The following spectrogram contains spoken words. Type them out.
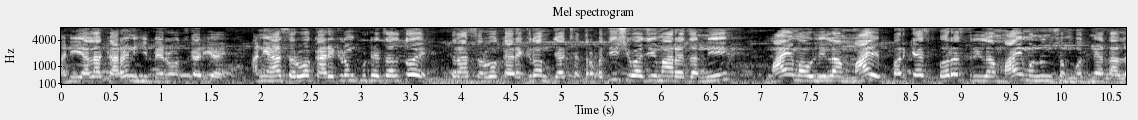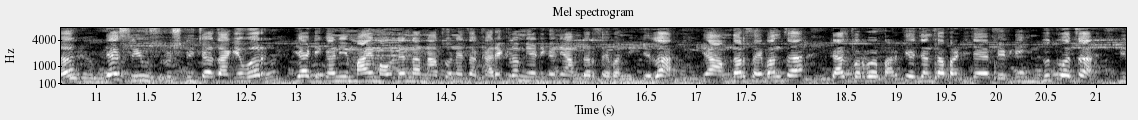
आणि याला कारण ही बेरोजगारी आहे. आणि हा सर्व कार्यक्रम कुठे चालतोय? तर हा सर्व कार्यक्रम ज्या छत्रपती शिवाजी महाराजांनी माय माऊलीला माय परक्यास परस्त्रीला माय म्हणून संबोधण्यात आलं. त्या श्रीसृष्टीच्या जागेवर या ठिकाणी माय माऊल्यांना नाचवण्याचा कार्यक्रम या ठिकाणी आमदार साहेबांनी केला. या आमदार साहेबांचा त्याचबरोबर भारतीय जनता पार्टीच्या या बेगडी हिंदुत्वाचा मी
